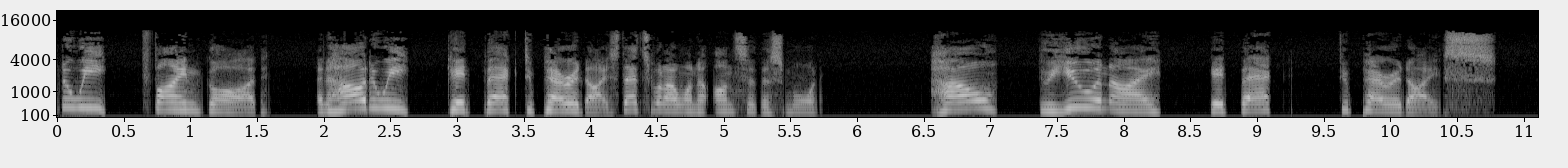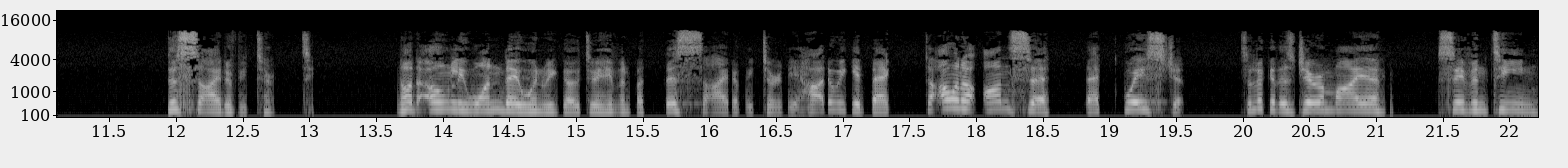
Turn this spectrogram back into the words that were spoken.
do we find God and how do we get back to paradise? That's what I want to answer this morning. How do you and I get back to paradise this side of eternity. Not only one day when we go to heaven, but this side of eternity. How do we get back? So I want to answer that question. So look at this Jeremiah 17.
